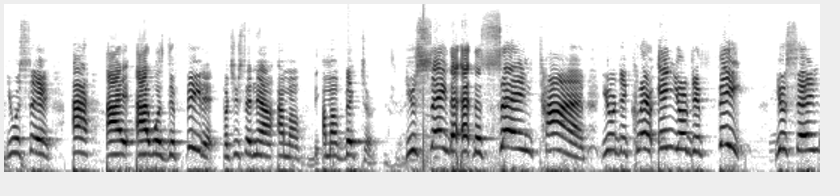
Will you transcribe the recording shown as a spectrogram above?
You were saying, I, I, I was defeated, but you said now I'm a, I'm a victor. You're saying that at the same time, you're declaring in your defeat, you're saying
